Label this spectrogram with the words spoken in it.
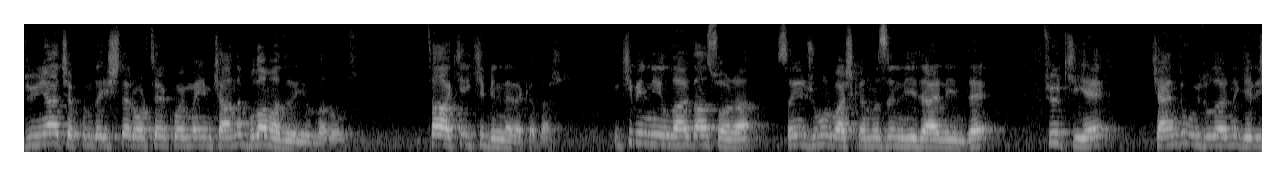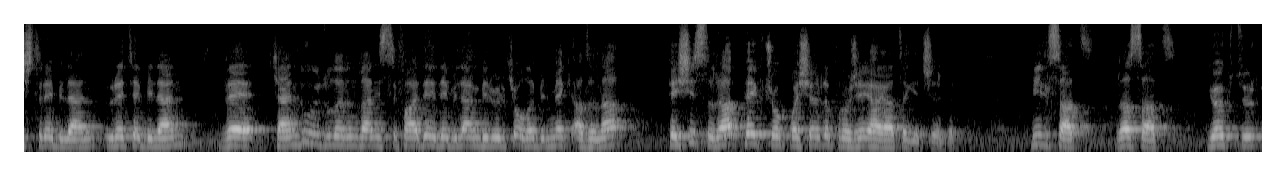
dünya çapında işler ortaya koyma imkanı bulamadığı yıllar oldu. Ta ki 2000'lere kadar. 2000'li yıllardan sonra Sayın Cumhurbaşkanımızın liderliğinde Türkiye kendi uydularını geliştirebilen, üretebilen ve kendi uydularından istifade edebilen bir ülke olabilmek adına peşi sıra pek çok başarılı projeyi hayata geçirdi. Bilsat, Rasat, Göktürk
